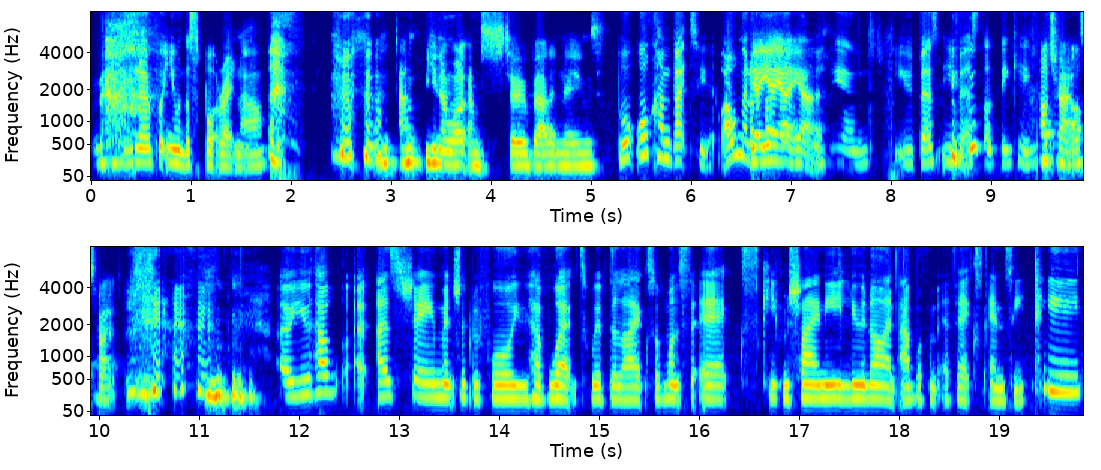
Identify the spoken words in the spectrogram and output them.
You know putting you on the spot right now I'm, you know what? I'm so bad at names. But we'll come back to you. I'm gonna. Yeah, yeah, yeah, yeah. At the end, you best you better start thinking. I'll try. I'll try. oh, you have, as Shay mentioned before, you have worked with the likes of Monsta X, Keith from SHINee, Luna, and Amber from f(x), NCT,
